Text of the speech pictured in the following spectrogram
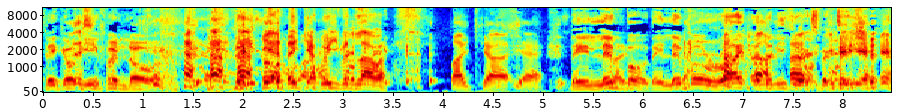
they go this- even lower. yeah, they go even lower. Like uh, yeah, They limbo. They limbo right underneath your expectations.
